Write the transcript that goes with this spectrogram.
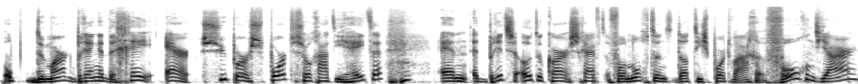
op de markt brengen. De GR Supersport, zo gaat die heten. En het Britse autocar schrijft vanochtend... dat die sportwagen volgend jaar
